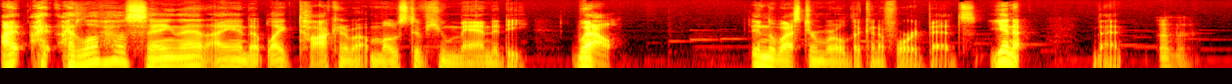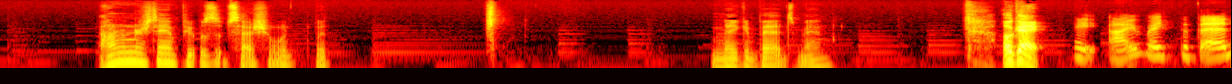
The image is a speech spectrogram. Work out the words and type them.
I, I, I love how saying that I end up like talking about most of humanity. Well, in the Western world that can afford beds. You know, that. Mhm. I don't understand people's obsession with, with making beds, man. Okay. Hey, I make the bed.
